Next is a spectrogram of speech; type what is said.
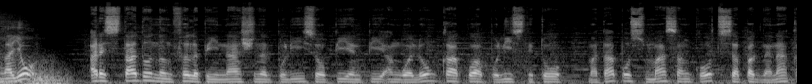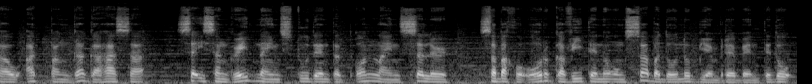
Ngayon, Arestado ng Philippine National Police o PNP ang walong kapwa-pulis nito matapos masangkot sa pagnanakaw at panggagahasa sa isang grade 9 student at online seller sa Bacoor, Cavite noong Sabado, Nobyembre 22.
